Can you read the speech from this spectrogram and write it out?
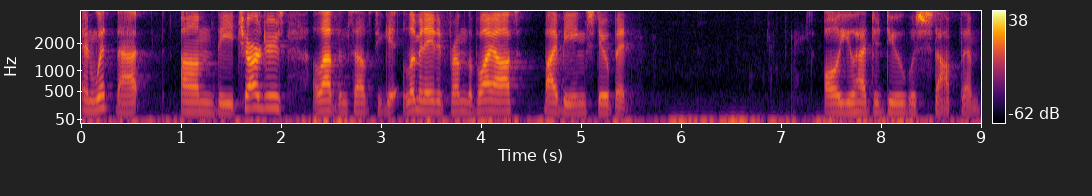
And with that, um, the Chargers allowed themselves to get eliminated from the playoffs by being stupid. All you had to do was stop them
